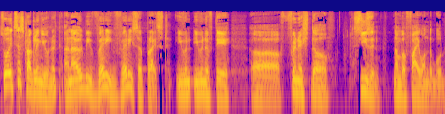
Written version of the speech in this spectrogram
So it's a struggling unit, and I will be very, very surprised, even even if they uh, finish the season number five on the board.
